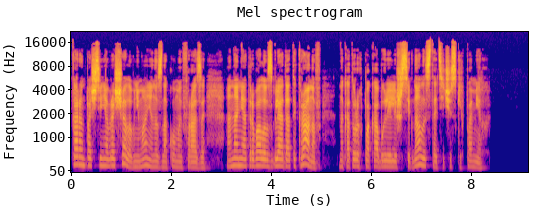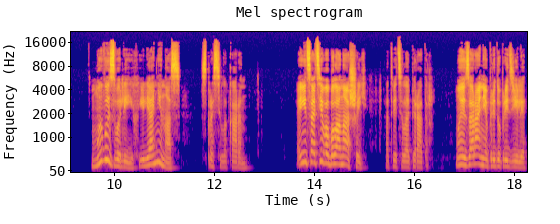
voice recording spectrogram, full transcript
Карен почти не обращала внимания на знакомые фразы. Она не отрывала взгляда от экранов, на которых пока были лишь сигналы статических помех. «Мы вызвали их или они нас?» — спросила Карен. «Инициатива была нашей», — ответил оператор. «Мы заранее предупредили,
